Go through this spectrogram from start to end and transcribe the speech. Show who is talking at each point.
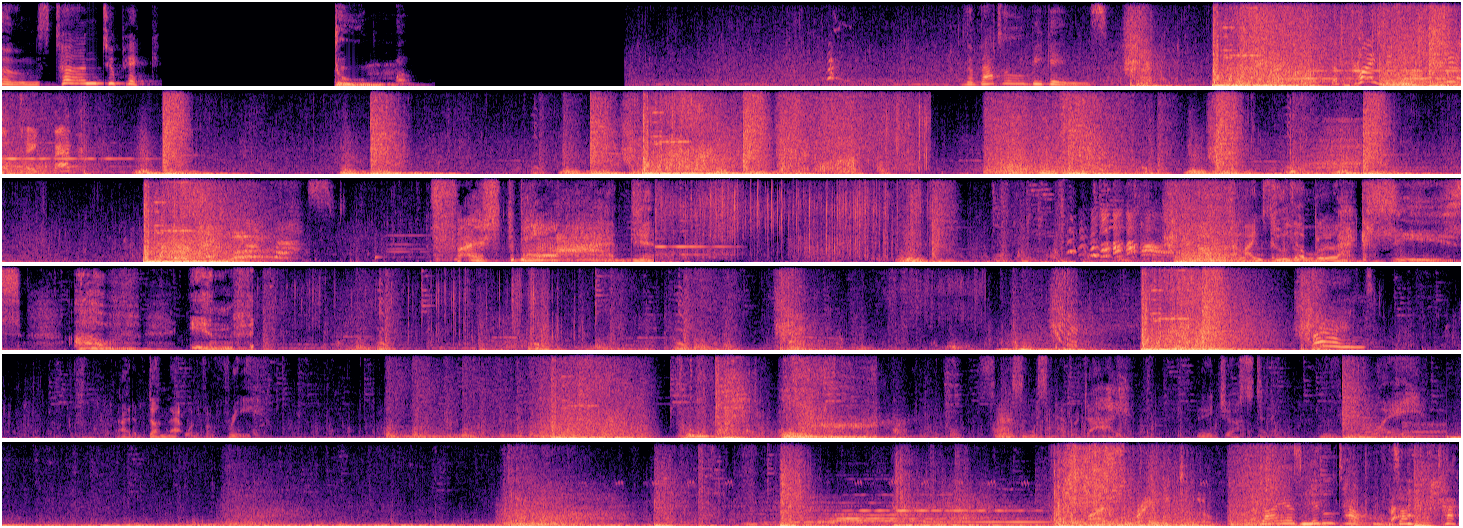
Speaker 1: Holmes' turn to pick.
Speaker 2: Doom.
Speaker 1: The battle begins.
Speaker 3: The prize is mine. We'll take that. That one for free. Assassins never die. They just fade away.
Speaker 1: Dire's middle tower is under attack.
